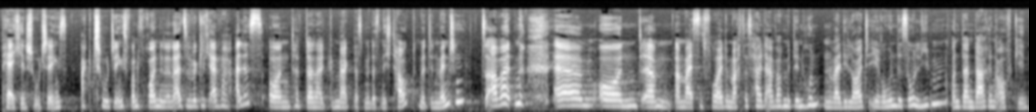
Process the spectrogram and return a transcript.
Pärchenshootings, Aktshootings von Freundinnen, also wirklich einfach alles und habe dann halt gemerkt, dass mir das nicht taugt, mit den Menschen zu arbeiten ähm, und ähm, am meisten Freude macht es halt einfach mit den Hunden, weil die Leute ihre Hunde so lieben und dann darin aufgehen.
